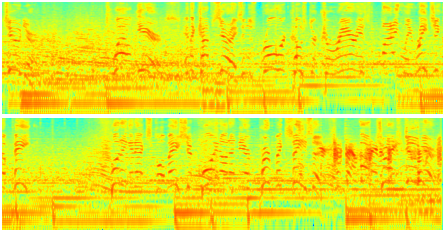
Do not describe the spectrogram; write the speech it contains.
Jr. 12 years in the Cup Series, and his roller coaster career is finally reaching the peak. Putting an exclamation point on a near perfect season. for Truex Jr.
